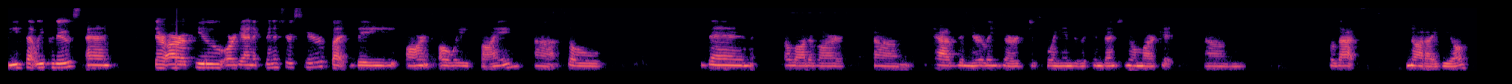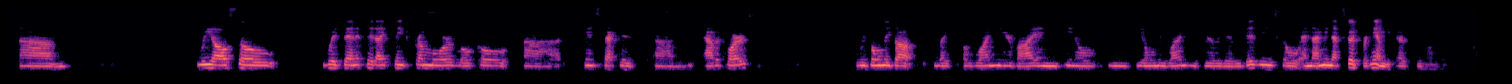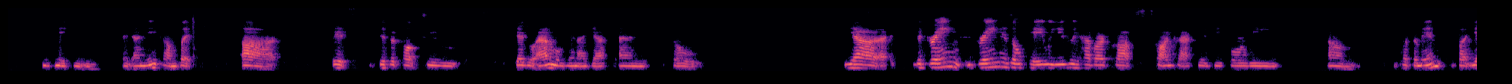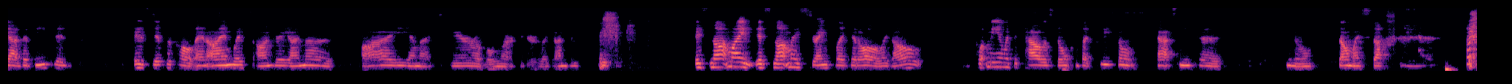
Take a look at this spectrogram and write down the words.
beef that we produce. And there are a few organic finishers here, but they aren't always buying. Uh, so then a lot of our um, calves and yearlings are just going into the conventional market. Um, so that's not ideal. Um, we also would benefit, I think, from more local uh, inspected um, abattoirs. We've only got like a one nearby and, you know, he's the only one. He's really, really busy. So, and I mean, that's good for him because, you know, he's making an, an income, but uh, it's difficult to schedule animals in, I guess. And so, yeah, the grain grain is okay. We usually have our crops contracted before we um, put them in. But yeah, the beef is is difficult. And I'm with Andre. I'm a I am a terrible marketer. Like I'm just it's not my it's not my strength like at all. Like I'll put me in with the cows, don't but please don't ask me to, you know, sell my stuff.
